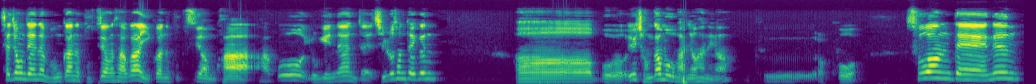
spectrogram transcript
세종대는 문과는 국수형사과, 이과는 국수형과하고 여기는 이제 진로 선택은 어뭐 여기 전 과목을 반영하네요. 그렇고 수원대는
